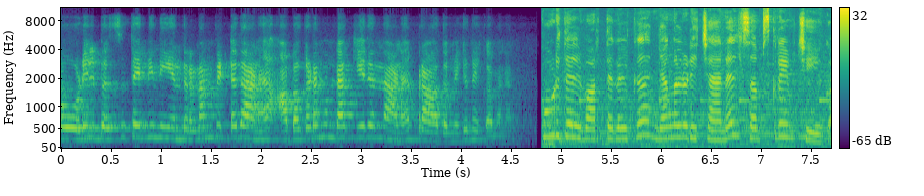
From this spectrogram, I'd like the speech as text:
റോഡിൽ ബസ് തെന്നി നിയന്ത്രണം വിട്ടതാണ് അപകടമുണ്ടാക്കിയതെന്നാണ് പ്രാഥമിക നിഗമനം. കൂടുതൽ വാർത്തകൾക്ക് ഞങ്ങളുടെ ചാനൽ സബ്സ്ക്രൈബ് ചെയ്യുക.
